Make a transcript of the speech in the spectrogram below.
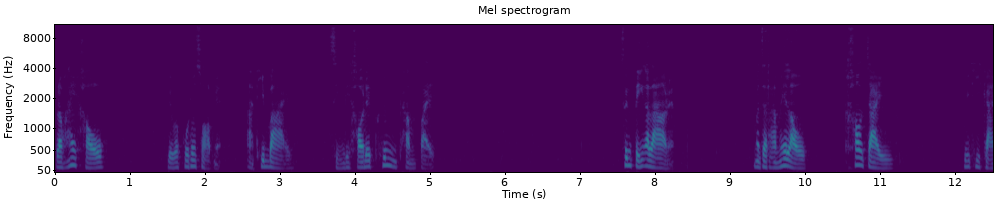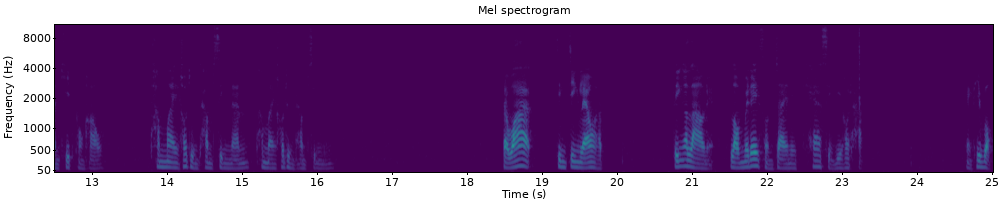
แล้วให้เขาหรือว่าผู้ทดสอบเนี่ยอธิบาย สิ่งที่เขาได้พึ่งทำไป ซึ่งติ้งอลาวเนี่ย มันจะทำให้เราเข้าใจวิธีการคิดของเขาทำไมเขาถึงทำสิ่งนั้นทำไมเขาถึงทำสิ่งนี้ แต่ว่าจริง ๆ แล้วครับติ้งอลาวเนี่ย เราไม่ได้สนใจในแค่สิ่งที่เขาทำอย่างที่บอก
